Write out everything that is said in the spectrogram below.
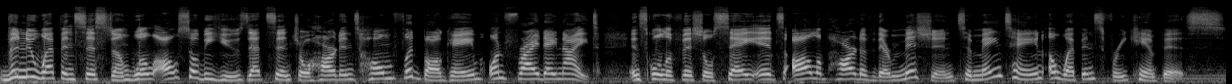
The new weapon system will also be used at Central Hardin's home football game on Friday night. And school officials say it's all a part of their mission to maintain a weapons free campus.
